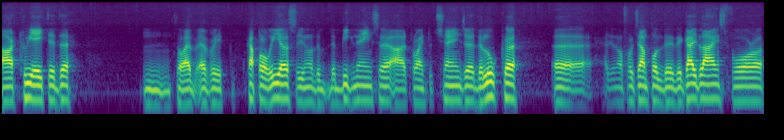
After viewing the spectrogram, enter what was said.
are created. Mm, so every couple of years, you know, the, the big names are trying to change the look uh, I don't know, for example, the, the guidelines for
